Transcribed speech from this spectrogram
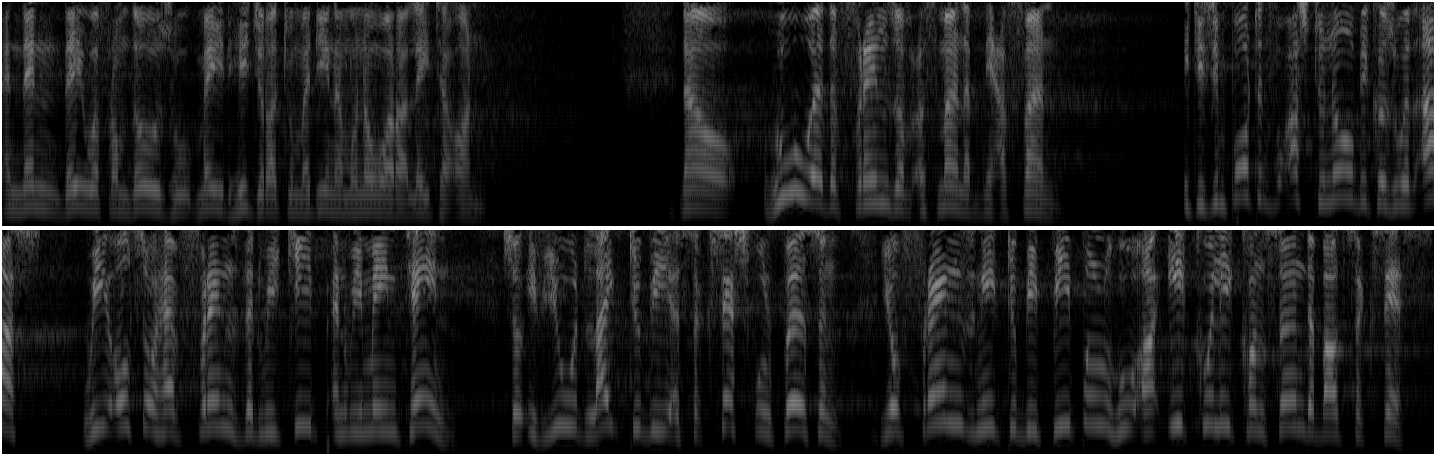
and then they were from those who made hijrah to Medina Munawwara later on. Now, who were the friends of Uthman ibn Affan? It is important for us to know because with us, we also have friends that we keep and we maintain. So if you would like to be a successful person, your friends need to be people who are equally concerned about success.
